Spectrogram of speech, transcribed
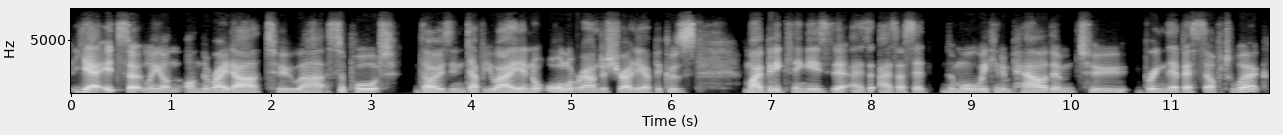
yeah, it's certainly on on the radar to uh, support those in WA and all around Australia because my big thing is that as as I said, the more we can empower them to bring their best self to work,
